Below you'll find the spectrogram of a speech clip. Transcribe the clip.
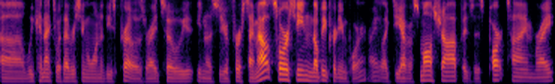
uh, we connect with every single one of these pros, right? So, you you know, this is your first time outsourcing, they'll be pretty important, right? Like, do you have a small shop? Is this part time, right?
